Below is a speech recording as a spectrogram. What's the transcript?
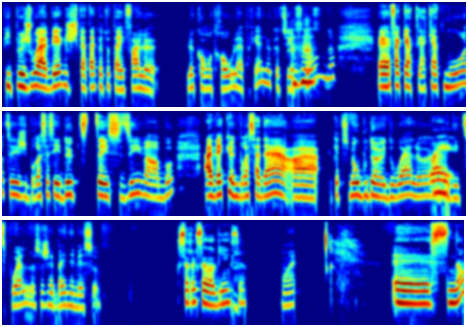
puis il peut jouer avec jusqu'à temps que toi, tu ailles faire le, contrôle après, là, que tu y mmh retournes. Euh, fait qu'à à quatre mois, j'ai brossé ces deux petites incisives en bas avec une brosse à dents que tu mets au bout d'un doigt, là, avec des petits poils. Là. Ça, j'ai bien aimé ça. C'est vrai que ça va bien, ça. Ouais. Euh, sinon,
